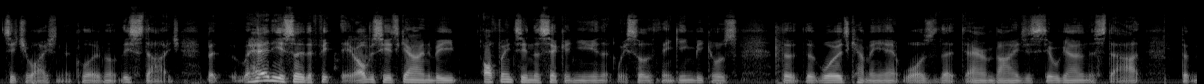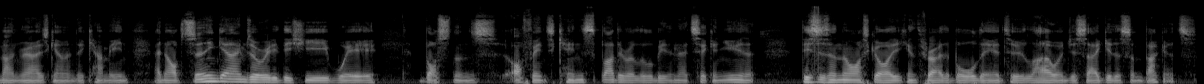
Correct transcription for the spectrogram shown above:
situation than Cleveland at this stage. But how do you see the fit there? Obviously, it's going to be offense in the second unit. We're sort of thinking because the the words coming out was that Aron Baynes is still going to start, but Monroe's going to come in. And I've seen games already this year where Boston's offense can splutter a little bit in that second unit this is a nice guy you can throw the ball down to low and just say, get us some buckets.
